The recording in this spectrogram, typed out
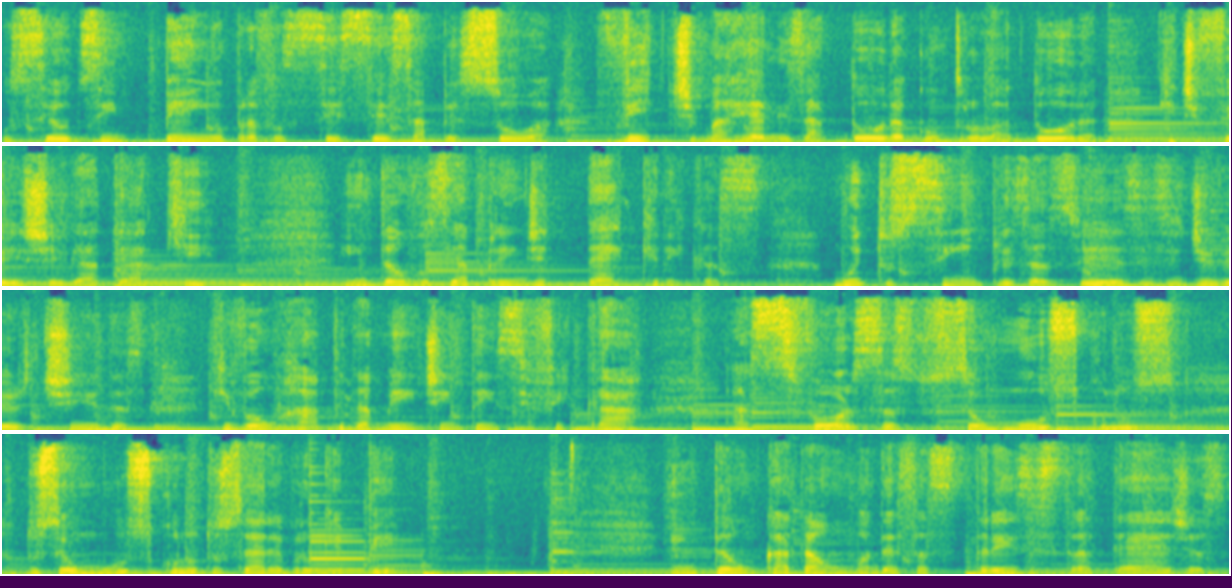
o seu desempenho, para você ser essa pessoa vítima, realizadora, controladora que te fez chegar até aqui. Então você aprende técnicas muito simples às vezes e divertidas que vão rapidamente intensificar as forças dos seus músculos, do seu músculo do cérebro QP. Então, cada uma dessas três estratégias,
